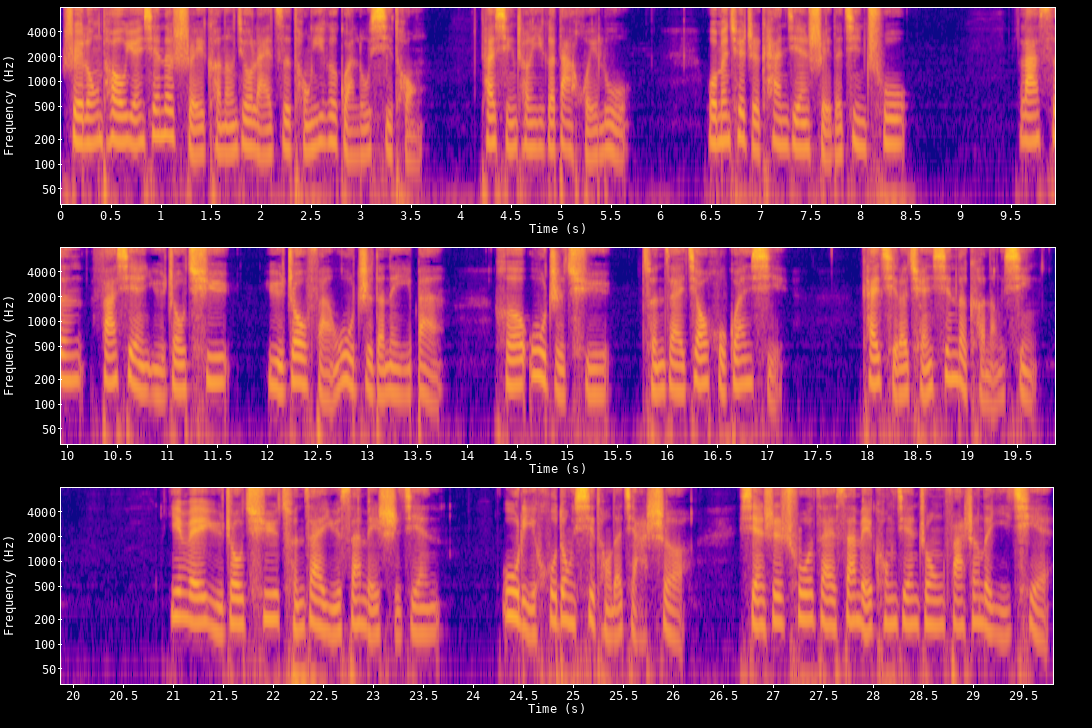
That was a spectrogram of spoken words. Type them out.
水龙头原先的水可能就来自同一个管路系统，它形成一个大回路，我们却只看见水的进出。拉森发现宇宙区、宇宙反物质的那一半和物质区存在交互关系，开启了全新的可能性。因为宇宙区存在于三维时间，物理互动系统的假设显示出，在三维空间中发生的一切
